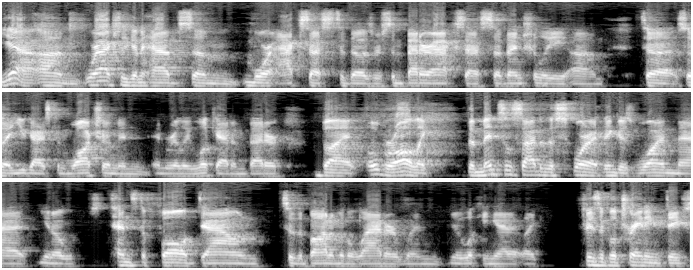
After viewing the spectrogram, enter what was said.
Yeah, um, we're actually going to have some more access to those, or some better access eventually, um, to so that you guys can watch them and and really look at them better. But overall, like the mental side of the sport, I think is one that you know tends to fall down to the bottom of the ladder when you're looking at it. Like physical training takes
